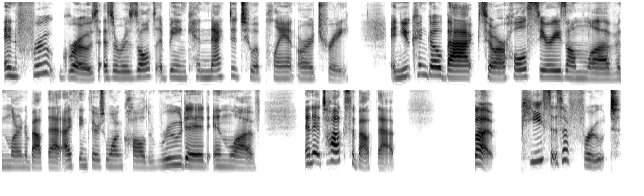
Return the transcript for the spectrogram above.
and fruit grows as a result of being connected to a plant or a tree. And you can go back to our whole series on love and learn about that. I think there's one called Rooted in Love, and it talks about that. But peace is a fruit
